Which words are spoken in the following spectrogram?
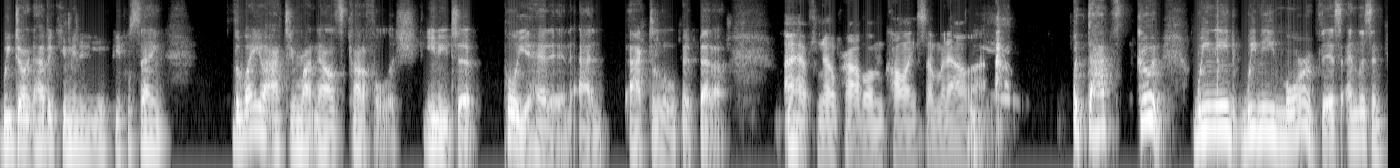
We don't have a community of people saying, the way you're acting right now is kind of foolish. You need to pull your head in and act a little bit better. I have no problem calling someone out. But that's good. We need we need more of this. And listen,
